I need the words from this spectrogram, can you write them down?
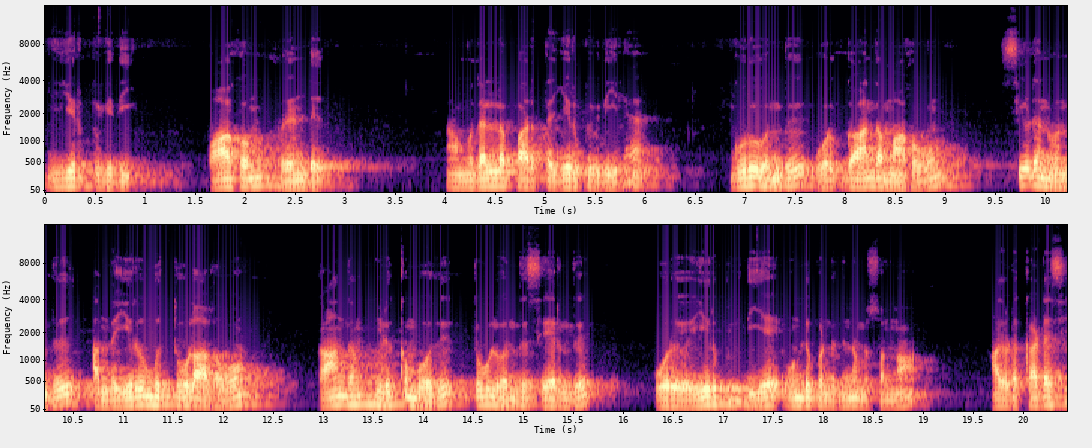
ஈர்ப்பு விதி பாகம் ரெண்டு. நான் முதல்ல பார்த்த ஈர்ப்பு விதியில் குரு வந்து ஒரு காந்தமாகவும் சீடன் வந்து அந்த இரும்பு தூளாகவும் காந்தம் இழுக்கும்போது தூள் வந்து சேர்ந்து ஒரு ஈர்ப்பு விதியை உண்டு பண்ணுதுன்னு நம்ம சொன்னோம். அதோட கடைசி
